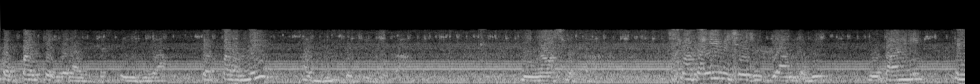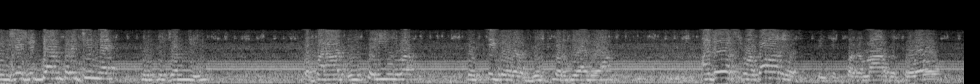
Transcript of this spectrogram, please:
वो पर के द्वारा अध्यस्त नहीं होगा। तो पर में अध्यस्त नहीं होगा। न स्वतः स्वतः ही विशेष विज्ञान कभी होता नहीं। विशेष विज्ञान परिचिन है। वृत्ति जन्य है तो पराध ही हुआ। वृत्ति को अध्यस्त कर दिया गया। अरे स्वतः नहीं परमार्थ तो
